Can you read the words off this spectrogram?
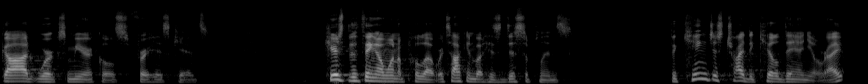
God works miracles for his kids. Here's the thing I want to pull out. We're talking about his disciplines. The king just tried to kill Daniel, right?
